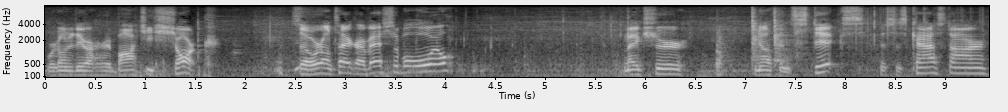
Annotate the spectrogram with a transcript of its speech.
we're gonna do our hibachi shark. So we're gonna take our vegetable oil, make sure nothing sticks. This is cast iron.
